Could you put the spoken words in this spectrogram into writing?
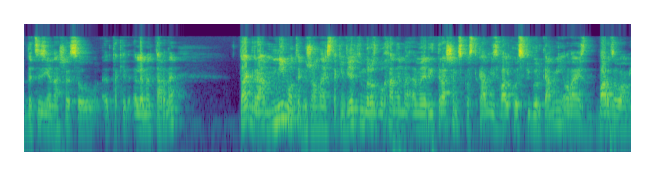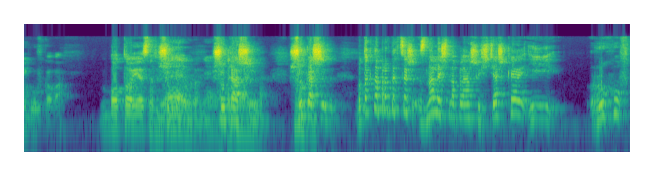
decyzje nasze są e, takie elementarne, ta gra, mimo tego, że ona jest takim wielkim, rozbuchanym emerytraszem z kostkami, z walką z figurkami, ona jest bardzo łamigłówkowa. Bo to jest... pewnie szuka- euro, nie? szukasz-. Szukasz, bo tak naprawdę chcesz znaleźć na planszy ścieżkę i ruchów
